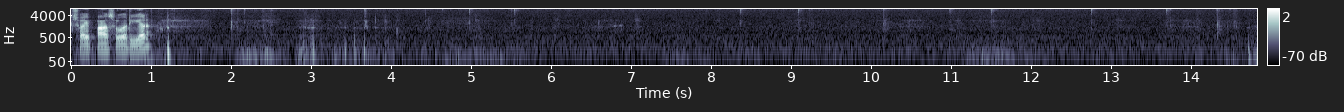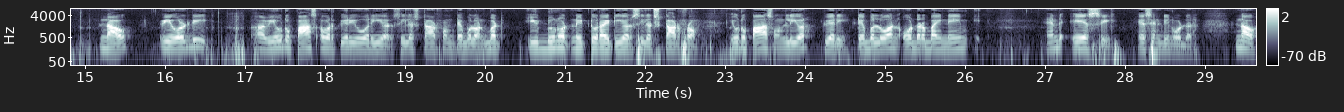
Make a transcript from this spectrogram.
So i pass over here now we already uh, we have to pass our query over here. Select star from table 1 but you do not need to write here. Select star from. You have to pass only your query. Table 1 order by name and asc ascending order. Now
